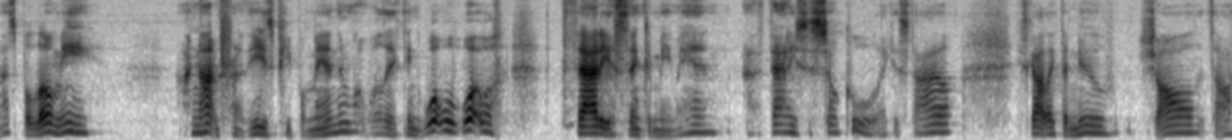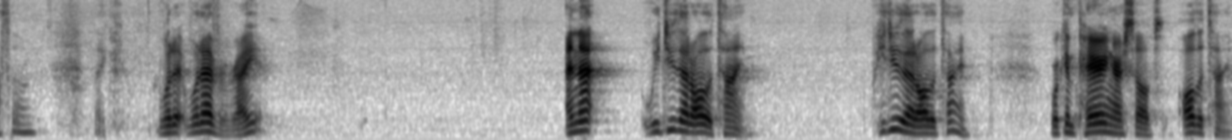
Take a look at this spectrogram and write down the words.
That's below me. I'm not in front of these people, man. Then what will they think? What will, what will Thaddeus think of me, man? Uh, Thaddeus is so cool. Like his style. He's got like the new shawl. It's awesome. Like what, whatever, right? And that we do that all the time. We do that all the time. We're comparing ourselves all the time.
